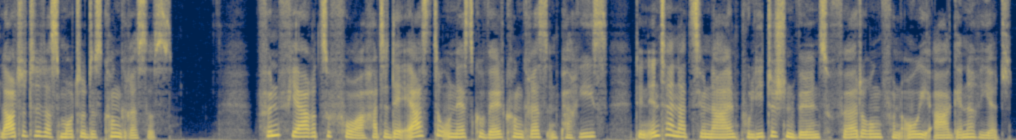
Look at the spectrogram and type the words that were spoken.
lautete das Motto des Kongresses. Fünf Jahre zuvor hatte der erste UNESCO-Weltkongress in Paris den internationalen politischen Willen zur Förderung von OER generiert.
